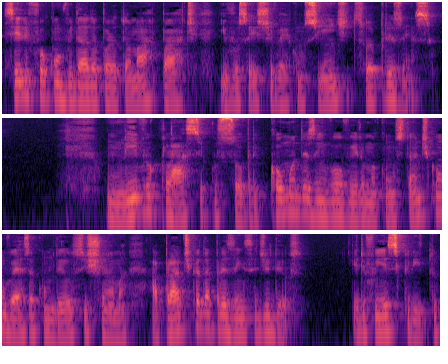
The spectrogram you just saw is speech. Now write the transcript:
se ele for convidado para tomar parte e você estiver consciente de sua presença. Um livro clássico sobre como desenvolver uma constante conversa com Deus se chama A Prática da Presença de Deus. Ele foi escrito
